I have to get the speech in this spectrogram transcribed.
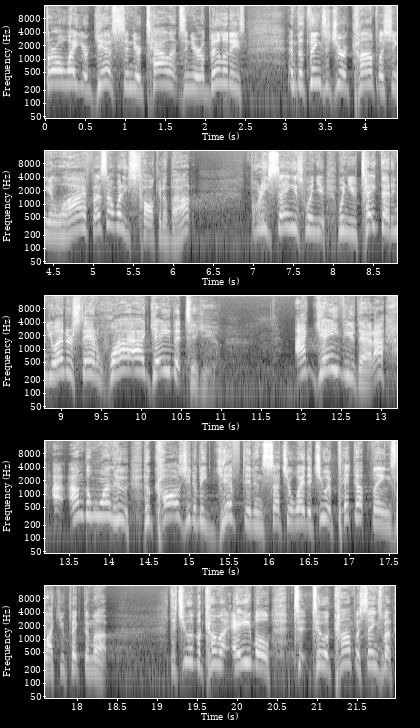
throw away your gifts and your talents and your abilities and the things that you're accomplishing in life. That's not what he's talking about. What he's saying is when you, when you take that and you understand why I gave it to you, I gave you that. I, am the one who, who caused you to be gifted in such a way that you would pick up things like you picked them up. That you would become able to, to accomplish things, but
